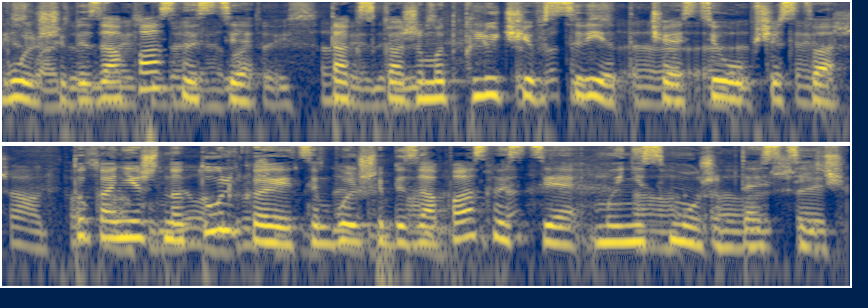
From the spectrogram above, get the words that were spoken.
большей безопасности, так скажем, отключив свет части общества, то, конечно, только этим больше безопасности мы не сможем достичь.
